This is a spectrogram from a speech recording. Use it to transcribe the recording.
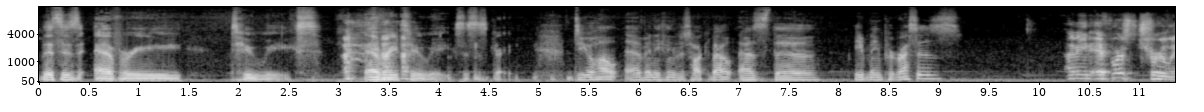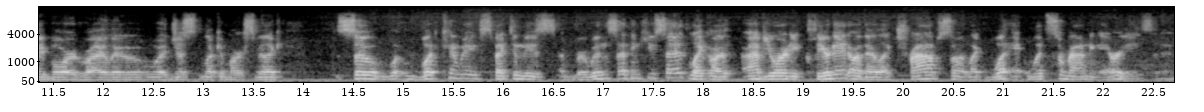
This is every two weeks. Every two weeks. This is great. Do you all have anything to talk about as the evening progresses? I mean, if we're truly bored, Rylu would just look at Marks and be like, "So, wh- what can we expect in these ruins?" I think you said. Like, are have you already cleared it? Are there like traps or like what what surrounding area is it in?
